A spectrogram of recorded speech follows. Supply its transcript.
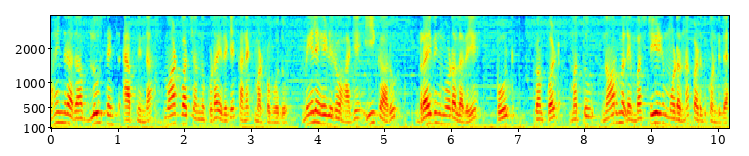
ಮಹೀಂದ್ರಾದ ಬ್ಲೂ ಸೆನ್ಸ್ ಆ್ಯಪ್ನಿಂದ ಸ್ಮಾರ್ಟ್ ವಾಚ್ ಅನ್ನು ಕೂಡ ಇದಕ್ಕೆ ಕನೆಕ್ಟ್ ಮಾಡ್ಕೋಬಹುದು ಮೇಲೆ ಹೇಳಿರೋ ಹಾಗೆ ಈ ಕಾರು ಡ್ರೈವಿಂಗ್ ಮೋಡ್ ಅಲ್ಲದೆ ಸ್ಪೋರ್ಟ್, ಕಂಫರ್ಟ್ ಮತ್ತು ನಾರ್ಮಲ್ ಎಂಬ ಸ್ಟೀರಿಂಗ್ ಮೋಡ್ ಅನ್ನು ಪಡೆದುಕೊಂಡಿದೆ.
